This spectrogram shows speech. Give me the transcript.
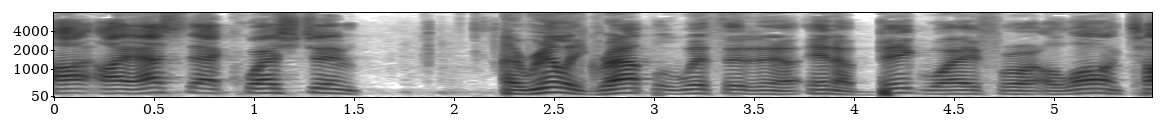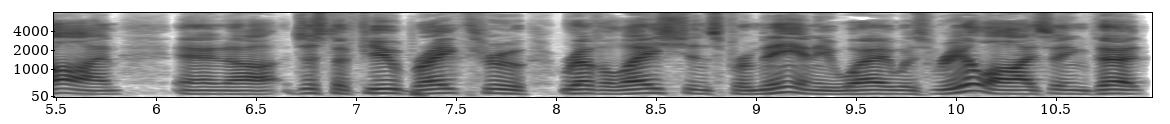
Uh, I asked that question I really grappled with it in a, in a big way for a long time. And uh, just a few breakthrough revelations for me, anyway, was realizing that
